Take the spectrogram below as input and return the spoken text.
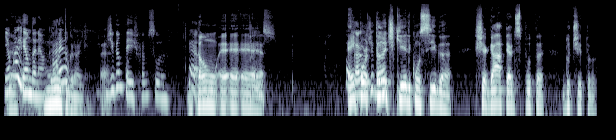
E é Né? uma lenda, né? O muito cara é grande. É. gigantesco, absurdo. É. Então, é, é, é- É é O importante que ele consiga chegar até a disputa do título,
